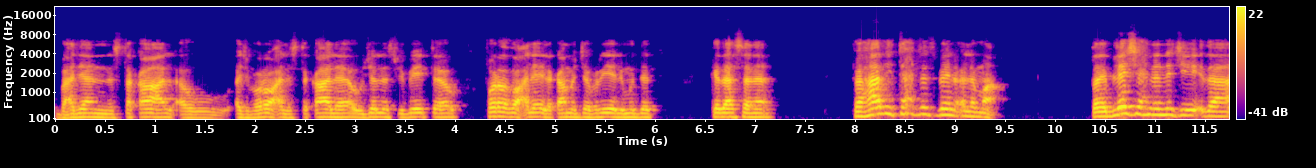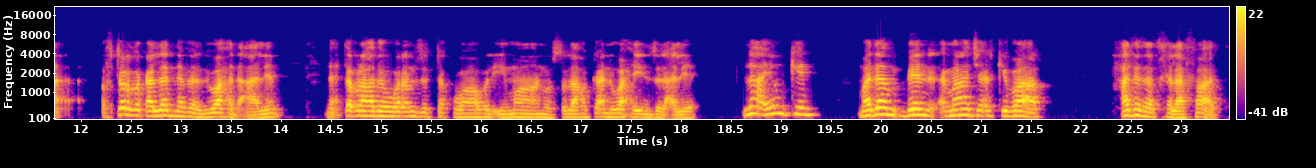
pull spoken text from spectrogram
وبعدين استقال أو أجبروه على الاستقالة وجلس في بيته وفرضوا عليه الإقامة الجبرية لمدة كذا سنة. فهذه تحدث بين العلماء. طيب ليش إحنا نجي إذا افترض قلدنا في واحد عالم نعتبر هذا هو رمز التقوى والإيمان والصلاح وكأن الوحي ينزل عليه. لا يمكن. ما دام بين المراجع الكبار حدثت خلافات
